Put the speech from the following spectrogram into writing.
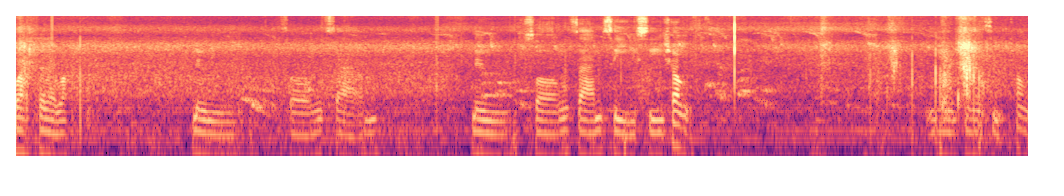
ว่าเท่าไหร่วะหนึ่งสองสามหนึ่งสองสามสี่สี่ช่องงานงานสี่ช่อง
